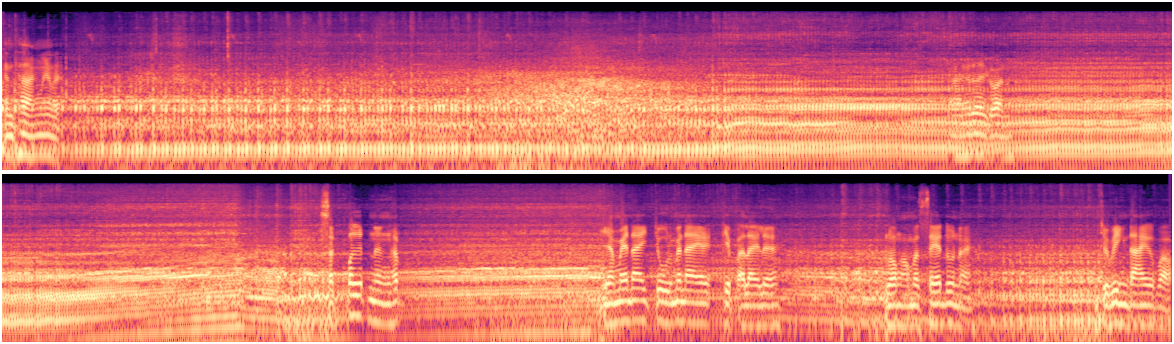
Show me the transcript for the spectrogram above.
เป็นทางนี่แหละ ไปเรื่อยๆก่อน สักปืดหนึ่งครับ ยังไม่ได้จูนไม่ได้เก็บอะไรเลย ลองเอามาเซตดูหน่อย จะวิ่งได้หรือเปล่า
